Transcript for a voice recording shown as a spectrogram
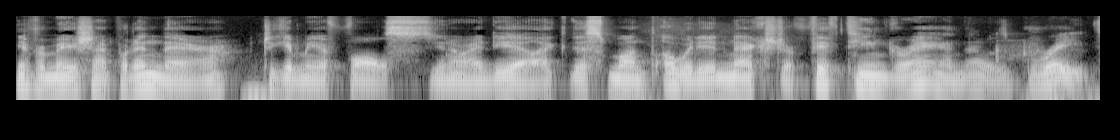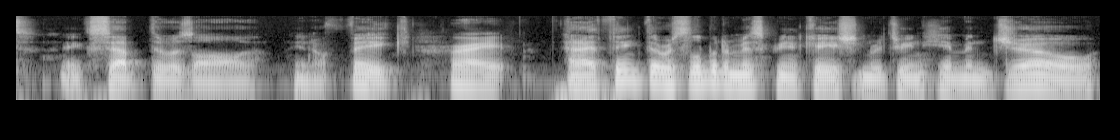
information i put in there to give me a false you know idea like this month oh we did an extra 15 grand that was great except it was all you know fake Right. and I think there was a little bit of miscommunication between him and Joe.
